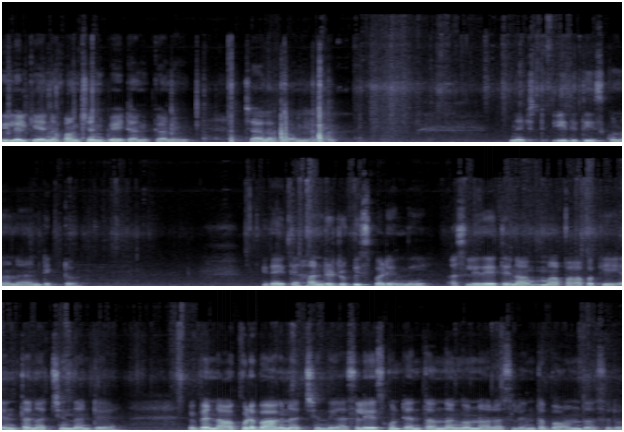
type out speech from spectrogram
పిల్లలకి ఏమైనా ఫంక్షన్కి వేయటానికి కానీ చాలా బాగున్నాయి. నెక్స్ట్ ఇది తీసుకున్నాను యాంటిక్టో ఇదైతే హండ్రెడ్ రూపీస్ పడింది. అసలు ఇదైతే నా మా పాపకి ఎంత నచ్చిందంటే ఈవెన్ నాకు కూడా బాగా నచ్చింది. అసలు వేసుకుంటే ఎంత అందంగా ఉన్నారు అసలు ఎంత బాగుందో అసలు.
